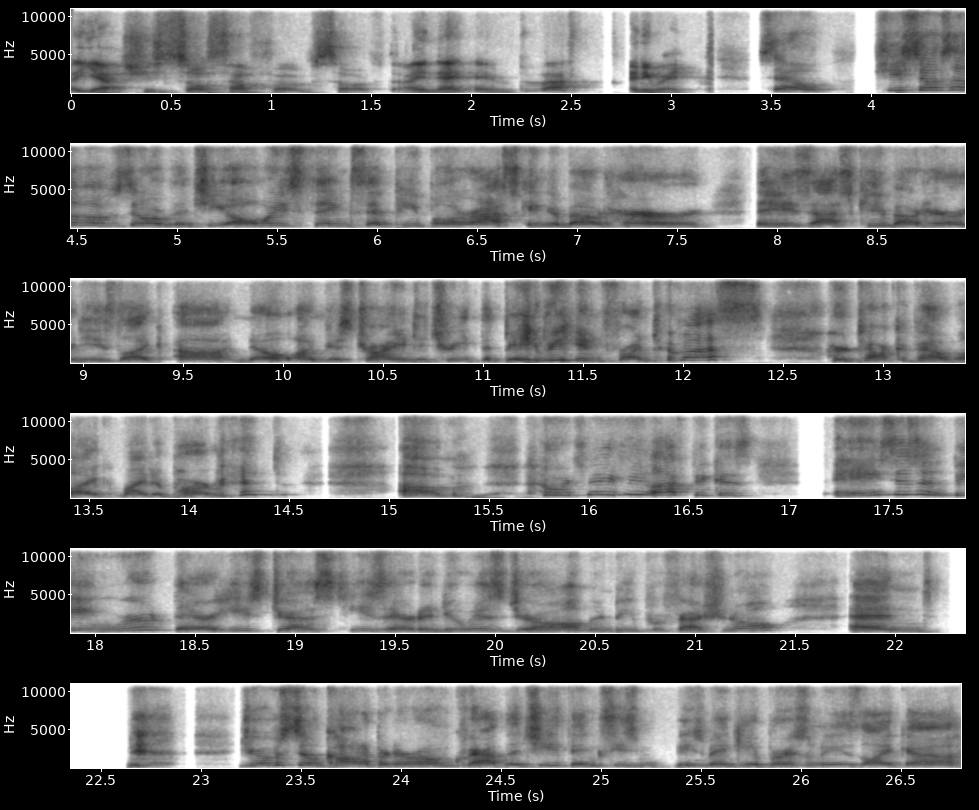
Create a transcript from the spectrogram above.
yeah, she's so self-absorbed. I, I, anyway. So she's so self-absorbed that she always thinks that people are asking about her, that he's asking about her, and he's like, uh, no, I'm just trying to treat the baby in front of us or talk about like my department. Um, yeah. which makes me laugh because Hayes isn't being rude there. He's just he's there to do his job and be professional. And Jo's still caught up in her own crap that she thinks he's he's making it personal. He's like, uh,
